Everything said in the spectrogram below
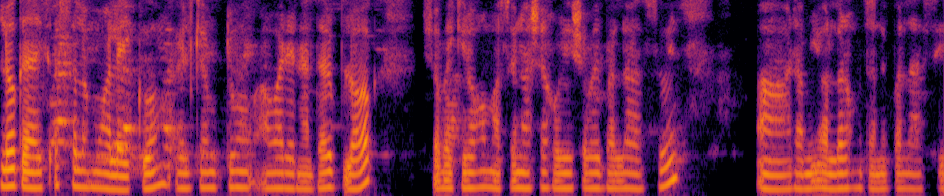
হ্যালো গাইজ আসসালামু আলাইকুম welcome to our another blog সবাই কীরকম আছেন? আশা করি সবাই ভালো আছেন। আর আমি আল্লাহর রহমতে অনেক ভালো আছি।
